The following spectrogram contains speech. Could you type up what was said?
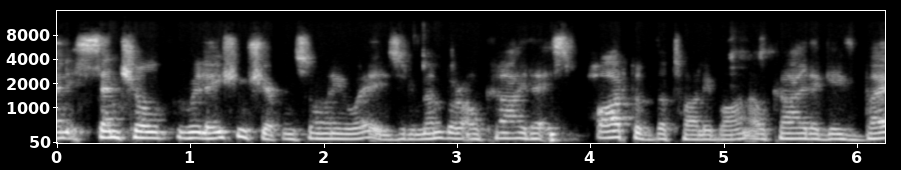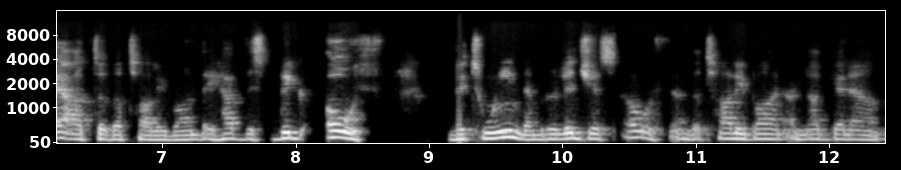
an essential relationship in so many ways. Remember, Al Qaeda is part of the Taliban. Al Qaeda gave bay'at to the Taliban. They have this big oath between them, religious oath, and the Taliban are not going to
